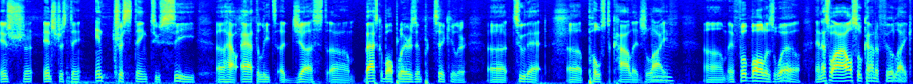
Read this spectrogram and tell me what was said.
inter- interesting, interesting to see uh, how athletes adjust, um, basketball players in particular, uh, to that uh, post college life, um, and football as well. And that's why I also kind of feel like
